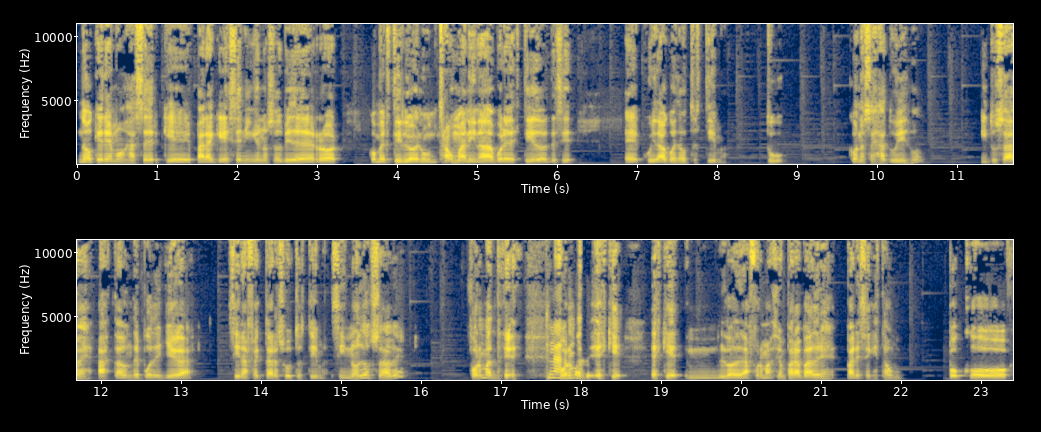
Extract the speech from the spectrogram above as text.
no queremos hacer que para que ese niño no se olvide del error, convertirlo en un trauma ni nada por el estilo. Es decir, eh, cuidado con la autoestima. Tú conoces a tu hijo y tú sabes hasta dónde puedes llegar sin afectar a su autoestima. Si no lo sabes, fórmate. Claro, Fórmate. Es que, es que mm, lo de la formación para padres parece que está un poco,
